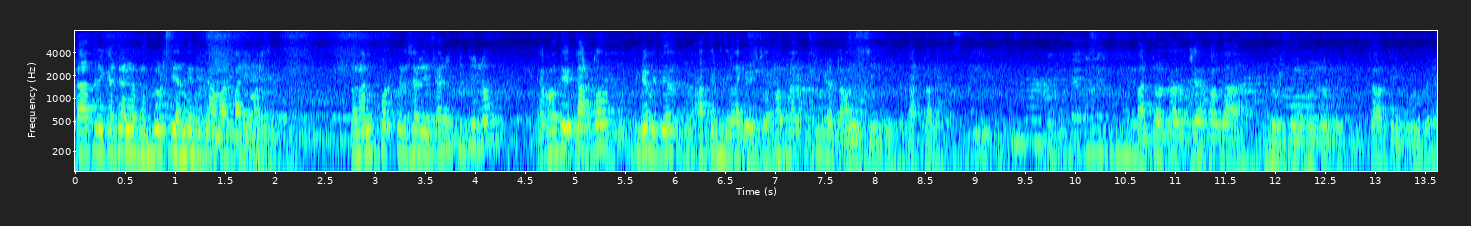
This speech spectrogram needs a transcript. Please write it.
তাড়াতাড়ি কেটে না দৌড়ছি আমি কিন্তু আমার বাড়ি মারছি। তখন আমি পট করে সারি সারি কি দিল? এবার দিয়ে তারটাও এটার ভিতরে ভিতরে লাগিয়েছে এখন তার পুরো টান দিচ্ছে তারটা তারটা সে কথা দৌড়ছি তাড়াতাড়ি পুরো করে।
